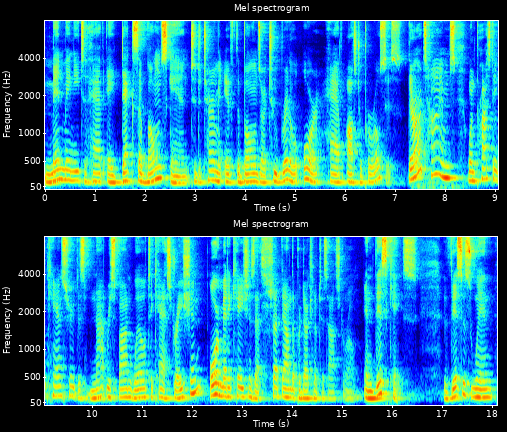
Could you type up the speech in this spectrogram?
men may need to have a DEXA bone scan to determine if the bones are too brittle or have osteoporosis. There are times when prostate cancer does not respond well to castration or medications that shut down the production of testosterone. In this case, this is when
